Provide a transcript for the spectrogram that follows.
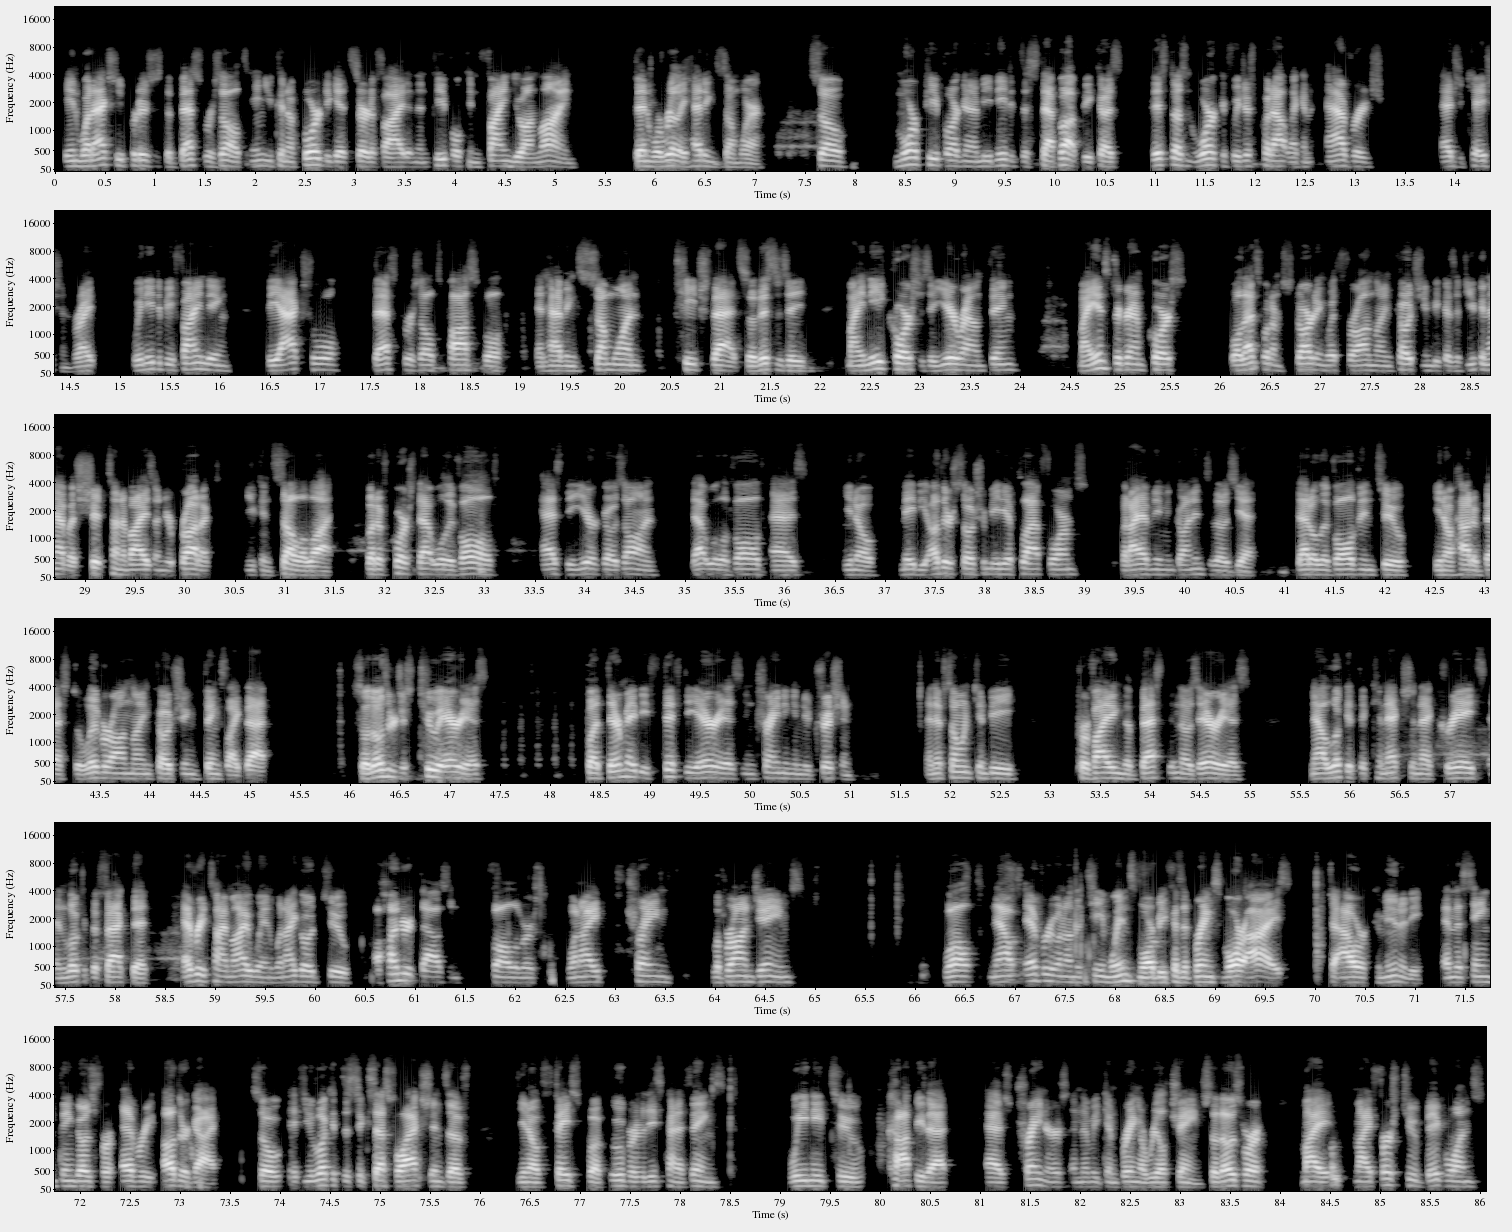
in what actually produces the best results and you can afford to get certified and then people can find you online, then we're really heading somewhere. So more people are going to be needed to step up because this doesn't work if we just put out like an average education, right? We need to be finding the actual best results possible and having someone teach that. So this is a my knee course is a year-round thing. My Instagram course, well, that's what I'm starting with for online coaching because if you can have a shit ton of eyes on your product, you can sell a lot. But of course, that will evolve as the year goes on. That will evolve as, you know, maybe other social media platforms, but I haven't even gone into those yet. That'll evolve into, you know, how to best deliver online coaching, things like that. So those are just two areas, but there may be 50 areas in training and nutrition. And if someone can be providing the best in those areas. Now look at the connection that creates and look at the fact that every time I win, when I go to 100,000 followers, when I train LeBron James, well, now everyone on the team wins more because it brings more eyes to our community. And the same thing goes for every other guy. So if you look at the successful actions of, you know, Facebook, Uber, these kind of things, we need to copy that as trainers and then we can bring a real change. So those were my my first two big ones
